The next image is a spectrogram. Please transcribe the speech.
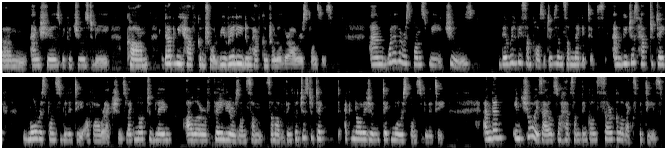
um, anxious. We could choose to be calm. That we have control. We really do have control over our responses. And whatever response we choose, there will be some positives and some negatives. And we just have to take more responsibility of our actions, like not to blame our failures on some some other things, but just to take to acknowledge and take more responsibility. And then in choice, I also have something called circle of expertise.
